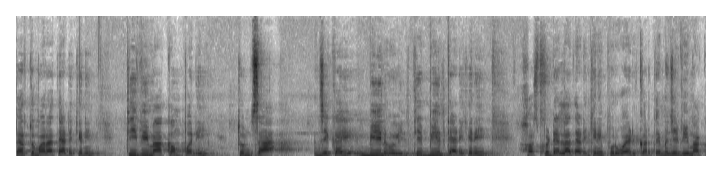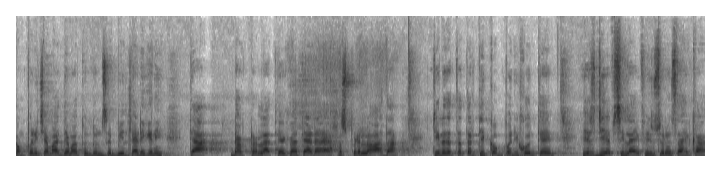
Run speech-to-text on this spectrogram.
तर तुम्हाला त्या ठिकाणी ती विमा कंपनी तुमचा जे काही बिल होईल ते बिल त्या ठिकाणी हॉस्पिटलला त्या ठिकाणी प्रोव्हाइड करते. म्हणजे विमा कंपनीच्या माध्यमातून तुमचं बिल त्या ठिकाणी त्या डॉक्टरला किंवा त्या डा हॉस्पिटलला अदा केलं जातं. तर ती कंपनी कोणती आहे? H D F C life insurance आहे का?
